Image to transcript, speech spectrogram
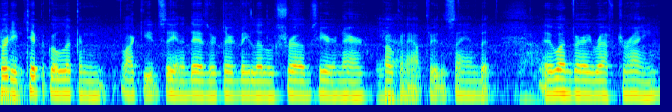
pretty typical looking, like you'd see in a desert. There'd be little shrubs here and there Yeah. poking out through the sand, but Wow. it wasn't very rough terrain.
